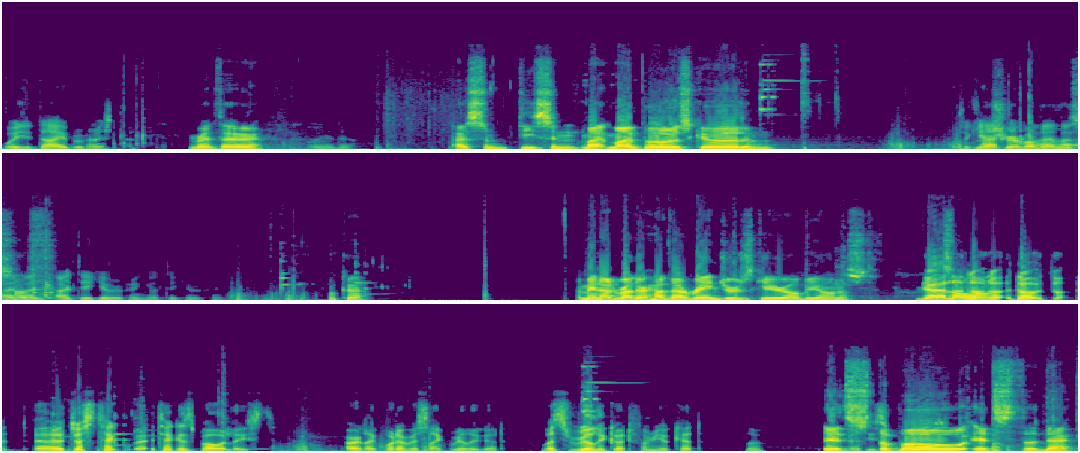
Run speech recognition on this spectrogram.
Where did you die, Blooprint? Nice. Right there. Oh yeah, there. I have some decent. My my bow is good, and It's okay. Not I'll sure about the other I- stuff. I'll, I'll take everything. I'll take everything. okay. I mean, I'd rather have that ranger's gear. I'll be honest. Yeah. No, no, all- no, no, no, uh, just take take his bow at least, or like whatever's like really good. What's really good from your kit? It's the bow, it's the neck,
